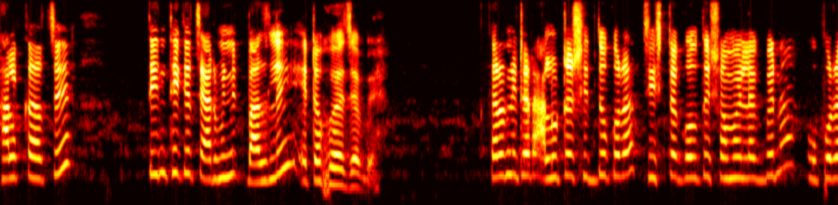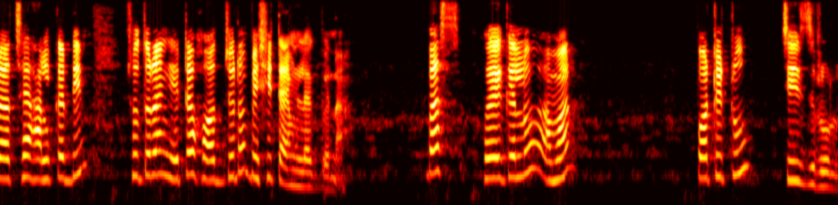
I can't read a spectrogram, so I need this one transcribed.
হালকা আছে, তিন থেকে চার মিনিট বাজলেই এটা হয়ে যাবে। কারণ এটার আলুটা সিদ্ধ করা চিজটা গলতে সময় লাগবে না, উপরে আছে হালকা ডিম, সুতরাং এটা হওয়ার জন্য বেশি টাইম লাগবে না। বাস, হয়ে গেল আমার পটেটো চিজ রোল।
